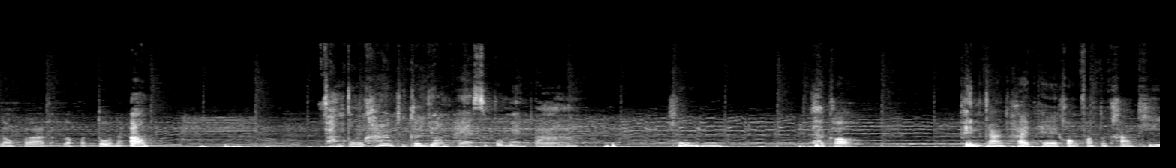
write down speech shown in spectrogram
เราพลาดอะเราขอโทษนะ เอ้าฝั่งตรงข้ามถึงกับยอมแพ้ซูเปอร์แมนป่าโหแล้วก็เป็นการพ่ายแพ้ของฝั่งตรงข้ามที่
